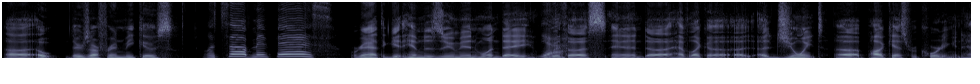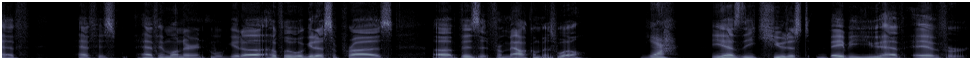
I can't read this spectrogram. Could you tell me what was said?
uh, oh, there's our friend Mikos. What's up, Memphis? We're gonna have to get him to zoom in one day Yeah. with us and uh, have like a, a, a joint uh, podcast recording and have have his have him on there, and we'll get a hopefully we'll get a surprise uh, visit from Malcolm as well. Yeah. He has the cutest baby you have ever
